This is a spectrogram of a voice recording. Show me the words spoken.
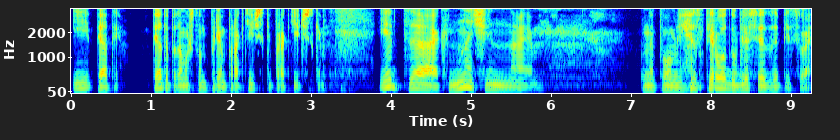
и пятый. Пятый, потому что он прям практически-практически. Итак, начинаем. Напомню, я с первого дубля все это записываю.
